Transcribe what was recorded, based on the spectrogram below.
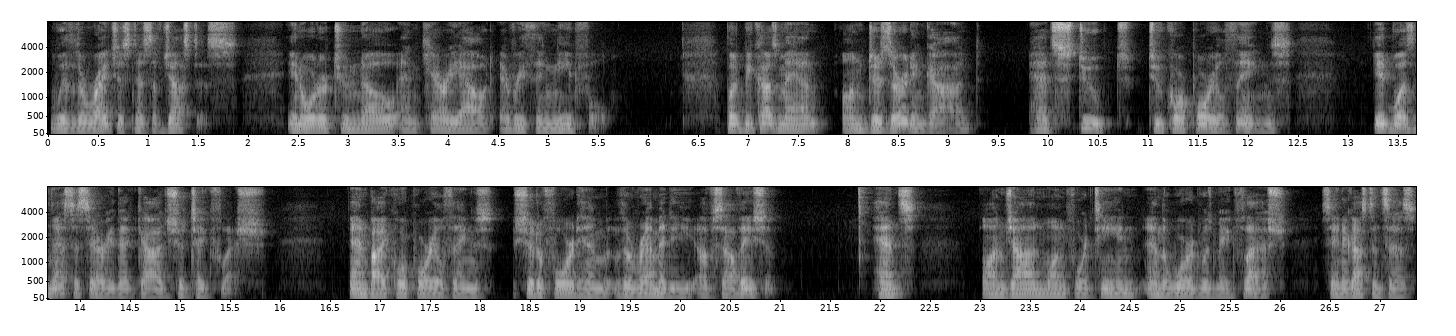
with the righteousness of justice, in order to know and carry out everything needful. But because man, on deserting God, had stooped to corporeal things, it was necessary that God should take flesh, and by corporeal things should afford him the remedy of salvation. Hence, on John 1:14, and the word was made flesh, St. Augustine says,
